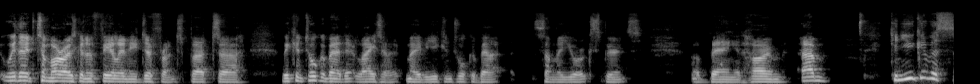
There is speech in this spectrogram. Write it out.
whether tomorrow is going to feel any different. But uh, we can talk about that later. Maybe you can talk about some of your experience of being at home. Um, can you give us,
